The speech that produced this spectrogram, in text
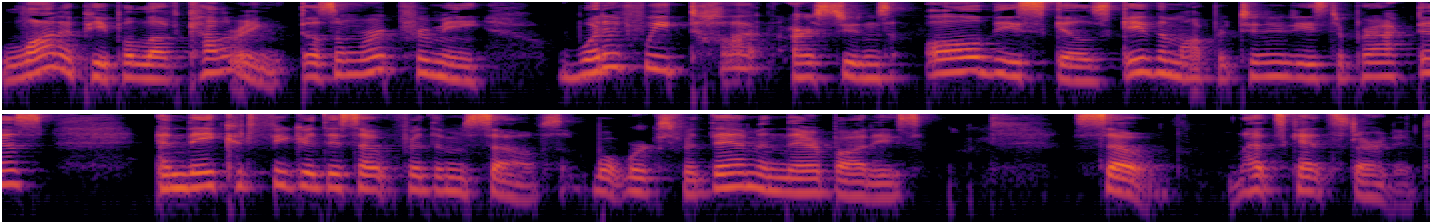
A lot of people love coloring, doesn't work for me. What if we taught our students all these skills, gave them opportunities to practice, and they could figure this out for themselves, what works for them and their bodies? So let's get started.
